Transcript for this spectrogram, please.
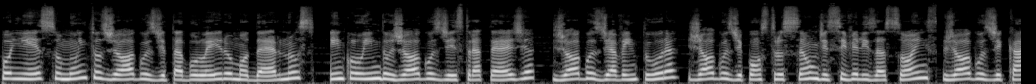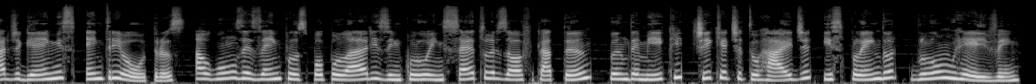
Conheço muitos jogos de tabuleiro modernos, incluindo jogos de estratégia, jogos de aventura, jogos de construção de civilizações, jogos de card games, entre outros. Alguns exemplos populares incluem Settlers of Catan, Pandemic, Ticket to Ride, Splendor, Gloomhaven,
